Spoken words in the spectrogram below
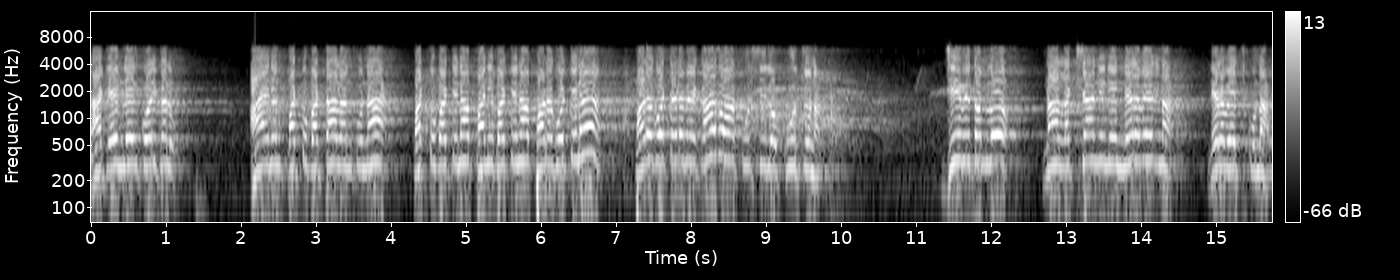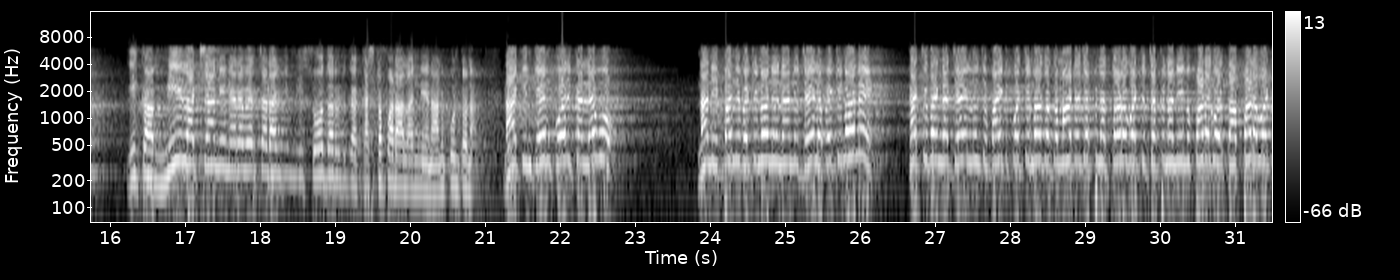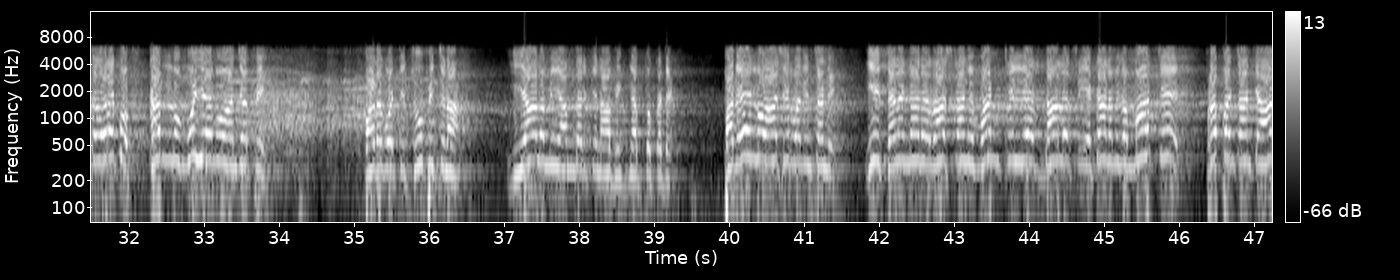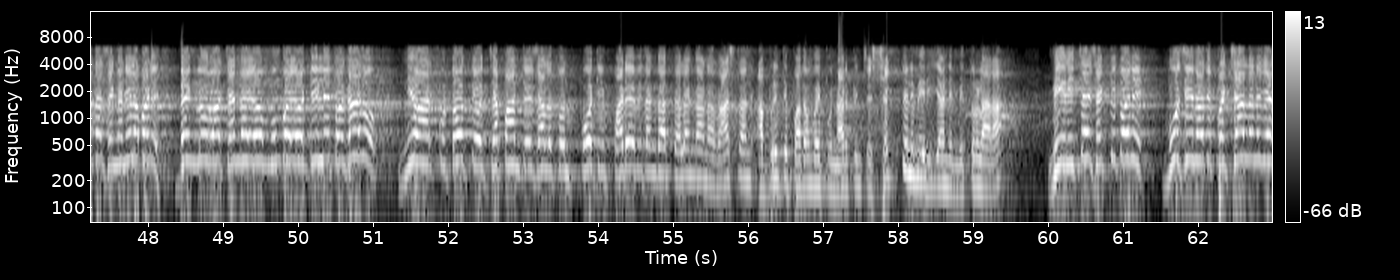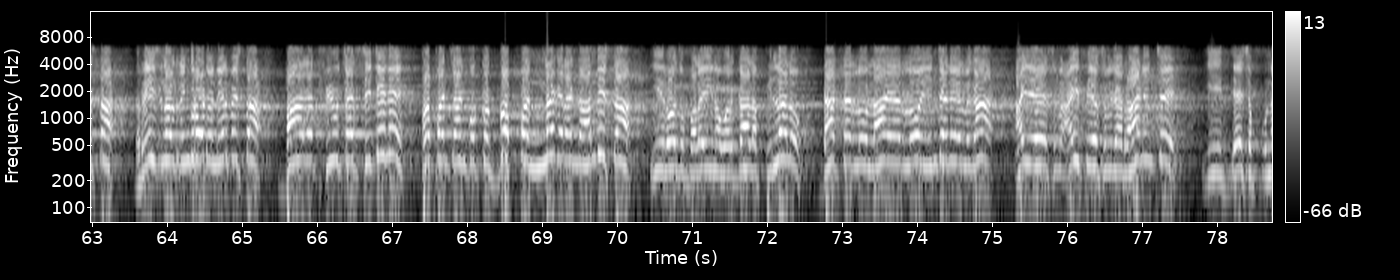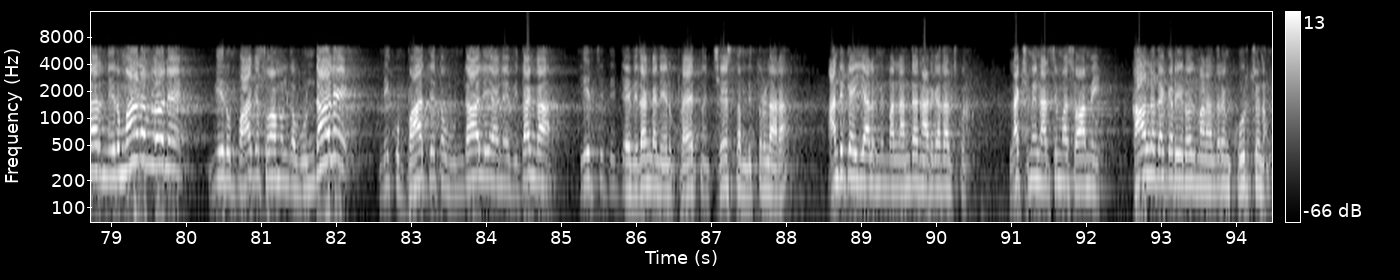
నాకేం లేదు కోరికలు. ఆయనను పట్టుబట్టాలనుకున్నా పట్టుబట్టినా పని బట్టినా పడగొట్టినా పడగొట్టడమే కాదు ఆ కుర్చీలో కూర్చున్నా. జీవితంలో నా లక్ష్యాన్ని నేను నెరవేరిన నెరవేర్చుకున్నా. ఇక మీ లక్ష్యాన్ని నెరవేర్చడానికి మీ సోదరుడిగా కష్టపడాలని నేను అనుకుంటున్నా. నాకు ఇంకేం కోరికలు లేవు. నన్ను ఇబ్బంది పెట్టినోని నన్ను జైలు పెట్టినోని ఖచ్చితంగా జైలు నుంచి బయటకు వచ్చిన రోజు ఒక మాట చెప్పిన తొడగొట్టి చెప్పిన నేను పడగొడతా పడగొట్టే వరకు కళ్ళు ముయ్యను అని చెప్పి పడగొట్టి చూపించిన ఇవాళ మీ అందరికీ నా విజ్ఞప్తి ఒక్కటే. పదేళ్ళు ఆశీర్వదించండి. ఈ తెలంగాణ రాష్ట్రాన్ని వన్ ట్రిలియన్ డాలర్స్ ఎకానమీగా మార్చి ప్రపంచానికి ఆదర్శంగా నిలబడి బెంగళూరు చెన్నైయో ముంబయో ఢిల్లీతో కాదు న్యూయార్క్ టోక్యో జపాన్ దేశాలతో పోటీ పడే విధంగా తెలంగాణ రాష్ట్రాన్ని అభివృద్ధి పదం వైపు నడిపించే శక్తిని మీరు ఇవ్వండి మిత్రులారా. మీరిచ్చే శక్తితోని మూసీ నది ప్రక్షాళన రీజనల్ రింగ్ రోడ్డు నిర్మిస్తా. భారత్ ఫ్యూచర్ సిటీని ప్రపంచానికి ఒక గొప్ప నగరంగా అందిస్తా. ఈ రోజు బలహీన వర్గాల పిల్లలు డాక్టర్లు లాయర్లు ఇంజనీర్లుగా ఐఏఎస్లు ఐపీఎస్లుగా రాణించి ఈ దేశ పునర్నిర్మాణంలోనే మీరు భాగస్వాములుగా ఉండాలి మీకు బాధ్యత ఉండాలి అనే విధంగా తీర్చిదిద్దే విధంగా నేను ప్రయత్నం చేస్తాం మిత్రులారా. అందుకే ఇవాళ మిమ్మల్ని అందరిని అడగదలుచుకున్నాను లక్ష్మీ నరసింహస్వామి కాళ్ళ దగ్గర ఈరోజు మనందరం కూర్చున్నాం.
